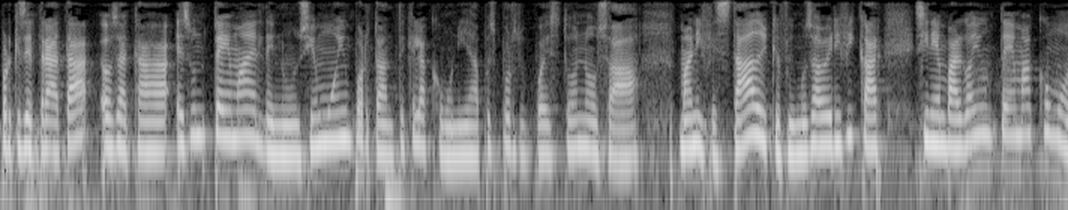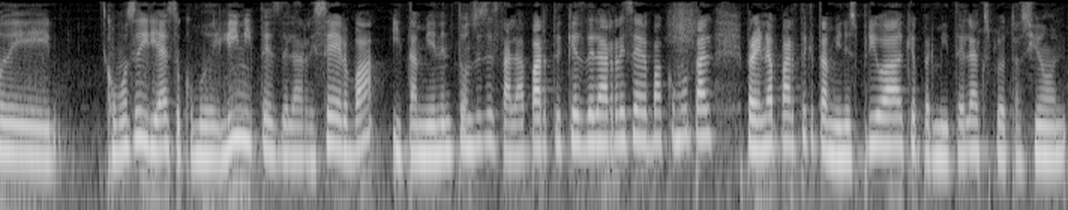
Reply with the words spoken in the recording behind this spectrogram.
porque se trata, o sea, acá es un tema del denuncie muy importante que la comunidad, pues por supuesto, nos ha manifestado y que fuimos a verificar. Sin embargo, hay un tema como de ¿cómo se diría esto? Como de límites de la reserva y también entonces está la parte que es de la reserva como tal, pero hay una parte que también es privada que permite la explotación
